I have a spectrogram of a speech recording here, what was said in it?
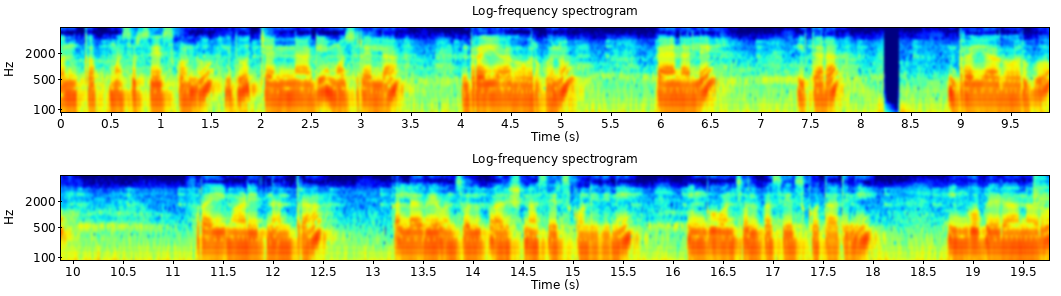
ಒಂದು ಕಪ್ ಮೊಸರು ಸೇರಿಸ್ಕೊಂಡು ಇದು ಚೆನ್ನಾಗಿ ಮೊಸರೆಲ್ಲ ಡ್ರೈ ಆಗೋವರೆಗೂ ಪ್ಯಾನಲ್ಲಿ ಈ ಥರ ಡ್ರೈ ಆಗೋವರೆಗೂ ಫ್ರೈ ಮಾಡಿದ ನಂತರ ಕಲ್ಲರ್ಗೆ ಒಂದು ಸ್ವಲ್ಪ ಅರಿಶಿನ ಸೇರಿಸ್ಕೊಂಡಿದ್ದೀನಿ ಇಂಗು ಒಂದು ಸ್ವಲ್ಪ ಸೇರಿಸ್ಕೊತಾ ಇದ್ದೀನಿ ಇಂಗು ಬೇಡ ಅನ್ನೋರು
